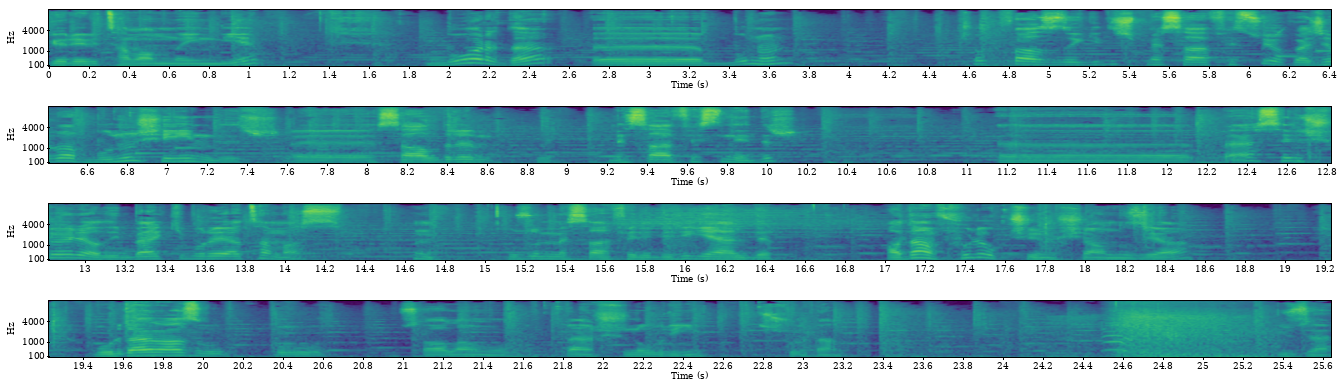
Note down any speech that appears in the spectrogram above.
görevi tamamlayın diye. Bu arada e, bunun çok fazla gidiş mesafesi yok. Acaba bunun şeyi nedir? Ee, saldırı mesafesi nedir? Ee, ben seni şöyle alayım. Belki buraya atamaz. Hı, uzun mesafeli biri geldi. Adam full okçuymuş yalnız ya. Buradan az... Oo, sağlam vurdu. Ben şunu vurayım. Şuradan. Güzel.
